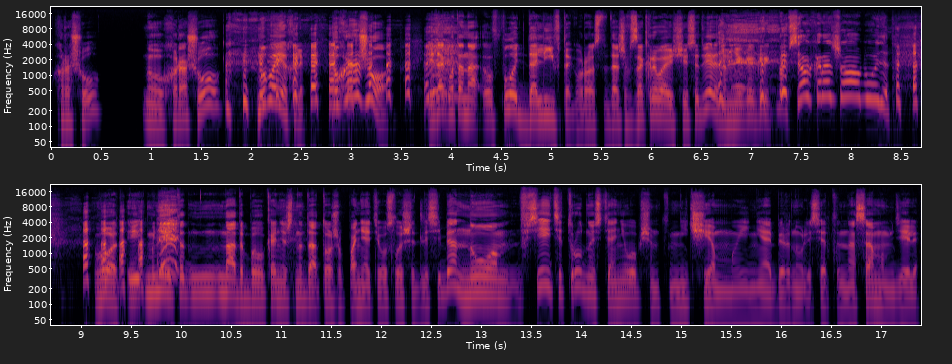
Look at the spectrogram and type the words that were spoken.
хорошо, Ну, хорошо. Ну, поехали. Ну, хорошо. И так вот она вплоть до лифта просто, даже в закрывающуюся дверь, она мне говорит, ну, все хорошо будет. Вот, и мне это надо было, конечно, да, тоже понять и услышать для себя, но все эти трудности, они, в общем-то, ничем и не обернулись. Это на самом деле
